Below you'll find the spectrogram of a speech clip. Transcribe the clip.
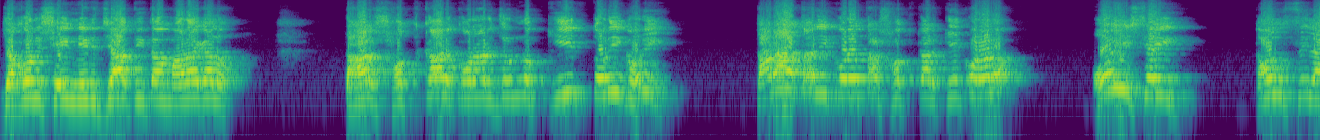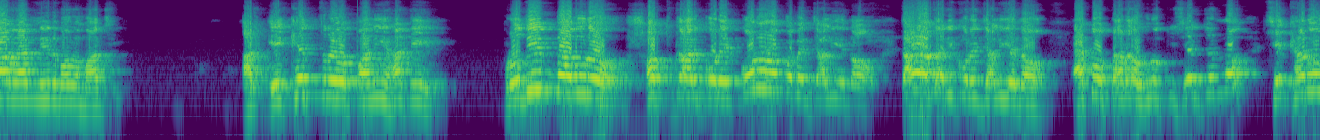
যখন সেই নির্যাতিতা মারা গেল, তার সৎকার করার জন্য কি তড়ি ঘড়ি তাড়াতাড়ি করে তার সৎকার কে করালো? ওই সেই কাউন্সিলর আর নির্মল মাঝি। আর এক্ষেত্রেও পানিহাটির প্রদীপ বাবুরও সৎকার করে কোন রকমের জ্বালিয়ে দাও। তাড়াতাড়ি করে জ্বালিয়ে দাও। এত তাড়াহুড়ো কিসের জন্য? সেখানেও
